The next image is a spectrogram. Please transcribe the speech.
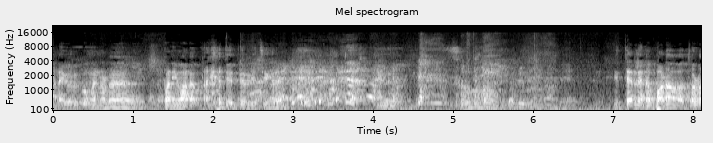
அனைவருக்கும் என்னோட பணிவான வணக்கத்தை தெரிவிச்சுக்கிறேன். ஸோ தெரியல இந்த படத்தோட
